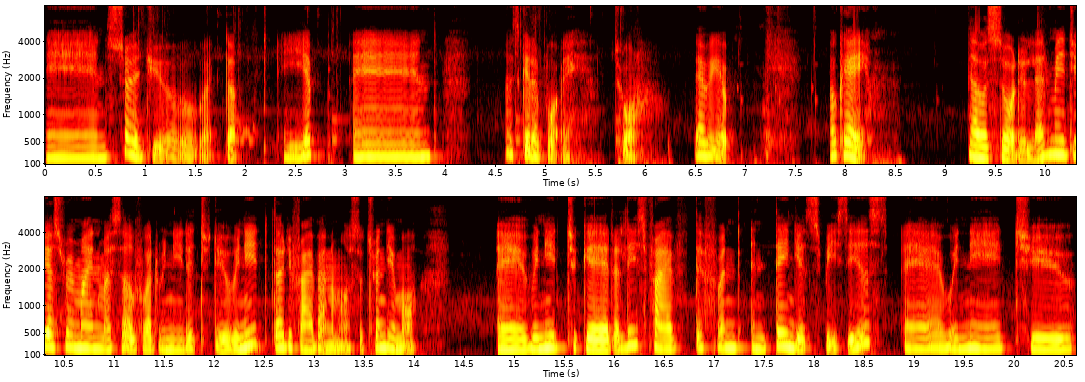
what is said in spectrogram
And Sergio, adopt. Yep. And let's get a boy. Tor. There we go. Okay. That was sorted. Let me just remind myself what we needed to do. We need 35 animals, so 20 more. Uh, we need to get at least five different endangered species. Uh, we need to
